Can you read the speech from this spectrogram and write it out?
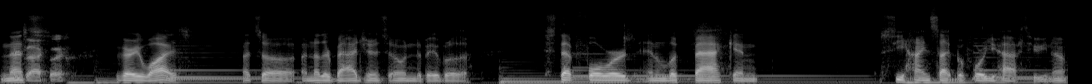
and that's exactly very wise. That's a another badge in its own to be able to step forward and look back and see hindsight before you have to, you know.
